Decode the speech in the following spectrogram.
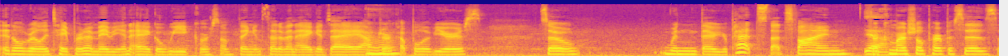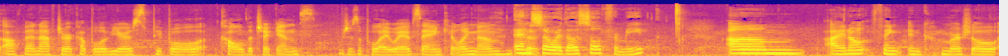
it'll really taper to maybe an egg a week or something instead of an egg a day after a couple of years. So when they're your pets, that's fine. Yeah. For commercial purposes, often after a couple of years, people cull the chickens, which is a polite way of saying killing them. And to- so are those sold for meat? um, I don't think in commercial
